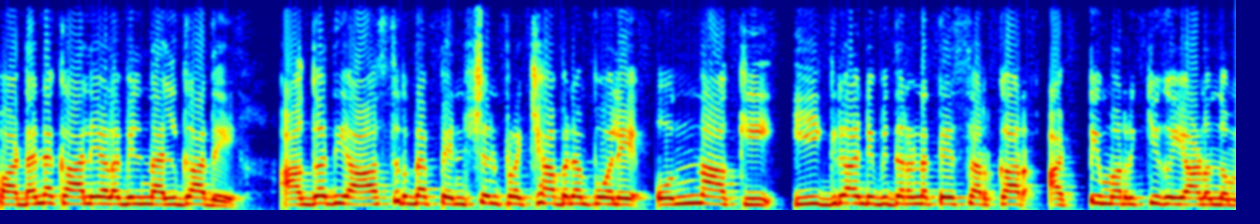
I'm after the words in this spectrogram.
പഠന കാലയളവിൽ നൽകാതെ അഗതി ആശ്രിത പെൻഷൻ പ്രഖ്യാപനം പോലെ ഒന്നാക്കി ഇ ഗ്രാന്റ് വിതരണത്തെ സർക്കാർ അട്ടിമറിക്കുകയാണെന്നും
